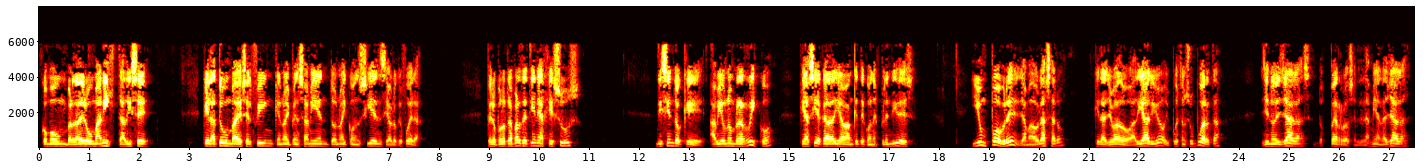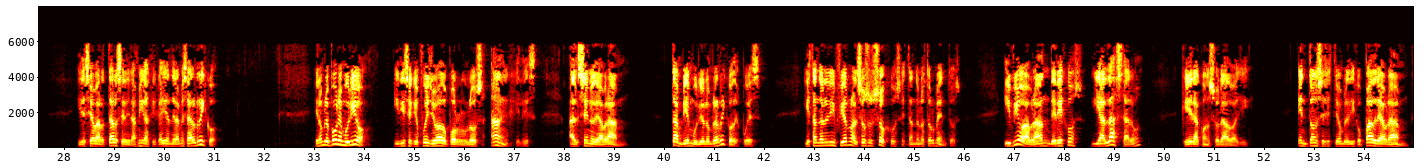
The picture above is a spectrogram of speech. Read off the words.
como un verdadero humanista, dice que la tumba es el fin, que no hay pensamiento, no hay conciencia o lo que fuera. Pero por otra parte tiene a Jesús diciendo que había un hombre rico que hacía cada día banquete con esplendidez y un pobre llamado Lázaro que era llevado a diario y puesto en su puerta lleno de llagas, los perros le lamían las llagas y deseaba hartarse de las migas que caían de la mesa del rico. El hombre pobre murió y dice que fue llevado por los ángeles al seno de Abraham. También murió el hombre rico después, y estando en el infierno alzó sus ojos, estando en los tormentos, y vio a Abraham de lejos y a Lázaro, que era consolado allí. Entonces este hombre dijo, Padre Abraham,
